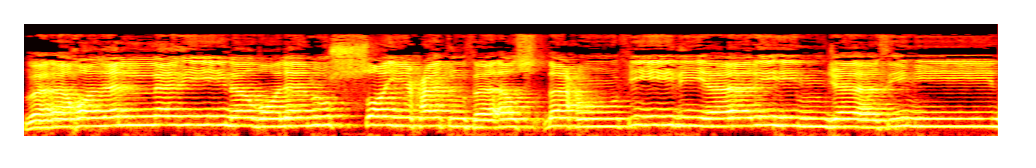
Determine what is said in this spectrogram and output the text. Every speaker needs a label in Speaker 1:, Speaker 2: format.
Speaker 1: وأخذ الذين ظلموا الصيحة فأصبحوا في ديارهم جاثمين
